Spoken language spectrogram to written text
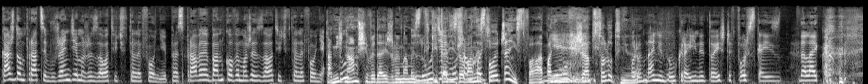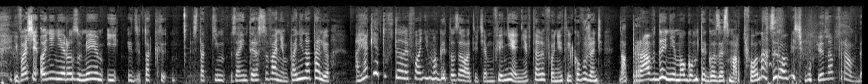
Każdą pracę w urzędzie możesz załatwić w telefonie. Sprawy bankowe możesz załatwić w telefonie. To A mi, tu nam się wydaje, że my mamy ludzie muszą zdigitalizowane chodzić- społeczeństwo, a pani Nie. mówi, że absolutnie. w porównaniu do Ukrainy to jeszcze Polska jest daleko. I właśnie oni nie rozumieją i, i tak z takim zainteresowaniem. Pani Natalio, a jak ja tu w telefonie mogę to załatwić? Ja mówię, nie, nie w telefonie, tylko w urzędzie. Naprawdę nie mogą tego ze smartfona zrobić? Mówię, naprawdę.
